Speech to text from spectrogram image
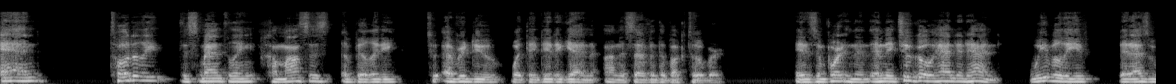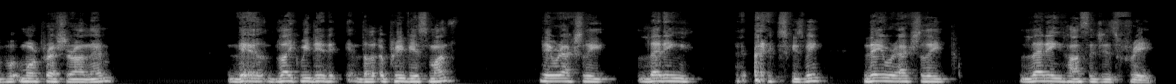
and totally dismantling Hamas's ability to ever do what they did again on the 7th of October. And It is important, and they two go hand in hand. We believe that as we put more pressure on them, they, like we did in the previous month, they were actually letting, excuse me, they were actually letting hostages free.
